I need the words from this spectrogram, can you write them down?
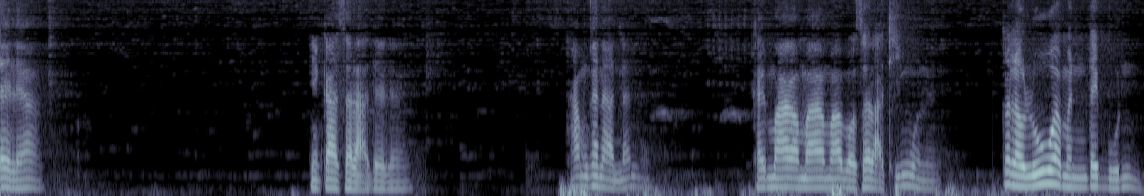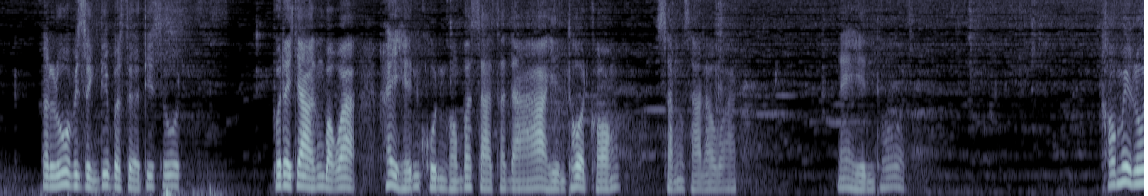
ได้แล้ว ยังกล้าสละได้แล้วทำขนาดนั้น ใครมาก็มามาบอกสละทิ้งหมดเลย ก็เรารู้ว่ามันได้บุญ ก็รู้ว่าเป็นสิ่งที่ประเสริฐที่สุดพระเจ้าถึงบอกว่าให้เห็นคุณของพระศาสดา เห็นโทษของสังสารวัฏแน่เห็นโทษ เขาไม่รู้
